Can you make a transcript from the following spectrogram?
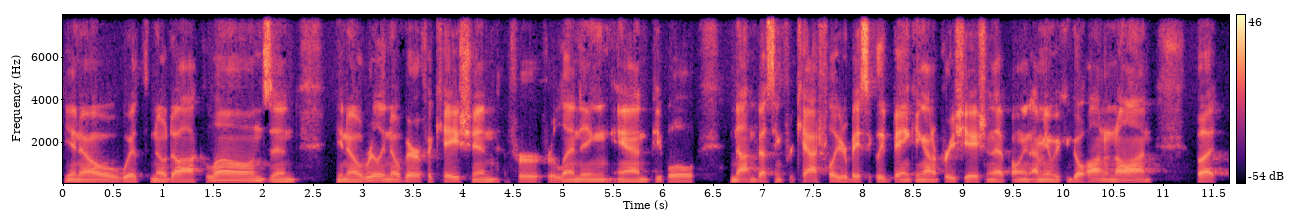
you know, with no doc loans and, you know, really no verification for, for lending and people not investing for cash flow. You're basically banking on appreciation at that point. I mean, we can go on and on, but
